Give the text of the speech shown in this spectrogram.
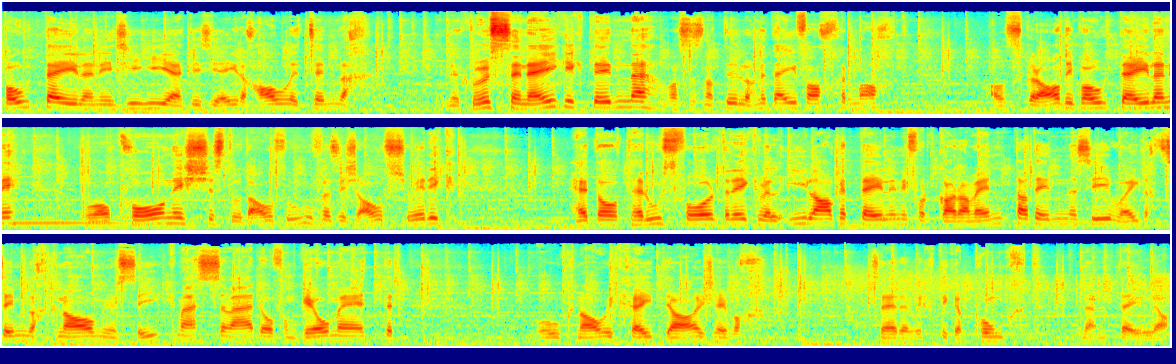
Bauteile sind hier, die sind eigentlich alle ziemlich in einer gewissen Neigung drin, was es natürlich nicht einfacher macht als gerade Bauteile. Und auch konisch, es tut alles auf, es ist alles schwierig hat auch die Herausforderung, weil Einlagenteile von Caraventa drin sind, die eigentlich ziemlich genau müssen eingemessen werden müssen, auch vom Geometer. Und Genauigkeit ja, ist einfach ein sehr wichtiger Punkt in diesem Teil. Ja.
